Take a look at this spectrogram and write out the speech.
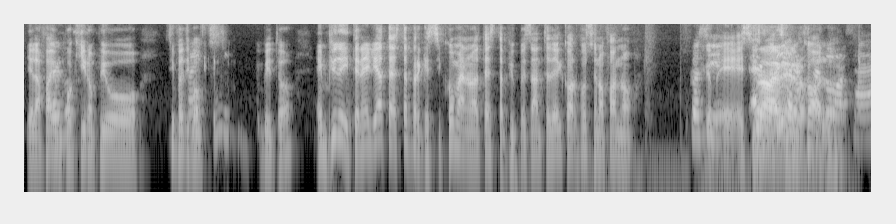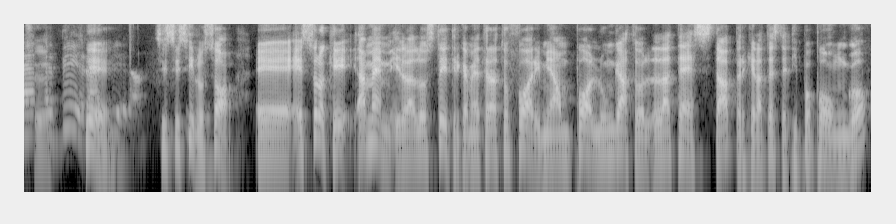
Gliela fai un Eh, pochino più... Si fa tipo... Eh. Capito? E in più devi tenerli a testa perché siccome hanno la testa più pesante del corpo, se no fanno... Così. E- e si è No, è vero. collo. cosa, eh? Sì. È vera, Sì. è vera. Sì, sì, sì, lo so. Eh, è solo che a me l'ostetrica mi ha tirato fuori, mi ha un po' allungato la testa, perché la testa è tipo pongo.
